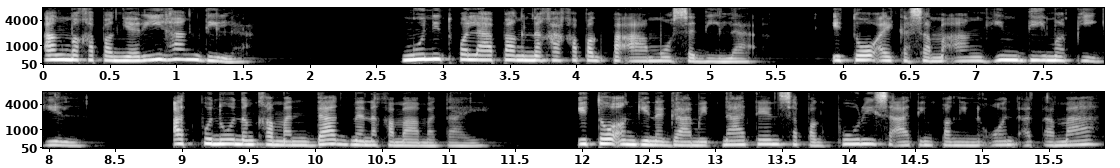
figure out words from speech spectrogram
Ang makapangyarihang dila. Ngunit wala pang nakakapagpaamo sa dila. Ito ay kasamaang hindi mapigil at puno ng kamandag na nakamamatay. Ito ang ginagamit natin sa pagpuri sa ating Panginoon at Ama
